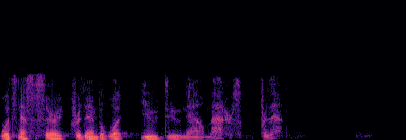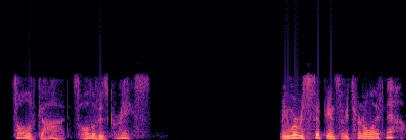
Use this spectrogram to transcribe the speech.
what's necessary for them, but what you do now matters for them. It's all of God, it's all of His grace. I mean, we're recipients of eternal life now.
